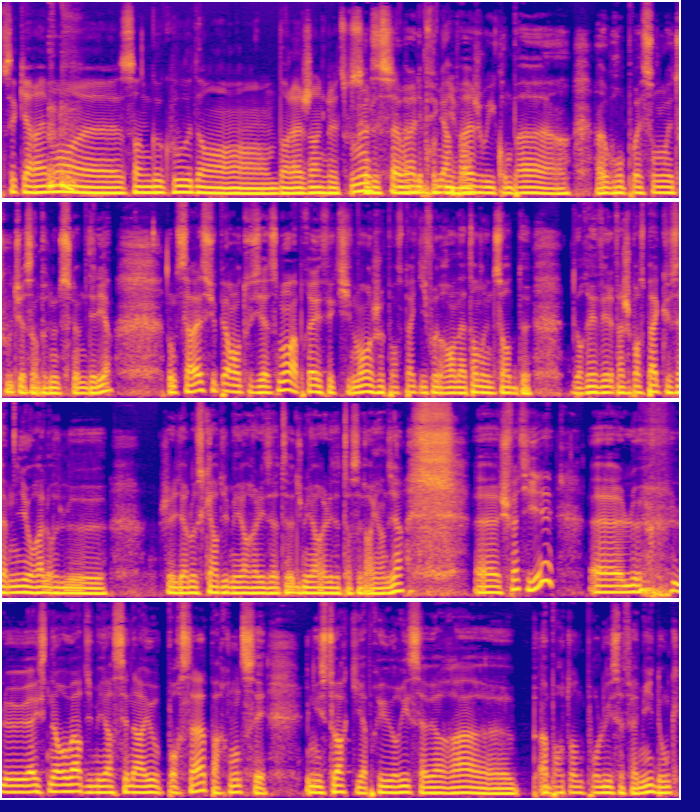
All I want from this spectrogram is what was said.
C'est carrément euh, Sangoku dans dans la jungle tout seul ça, les premières pages où il combat un, un gros poisson et tout, tu vois, c'est un peu le même délire. Donc ça reste super enthousiasmant. Après, effectivement, je pense pas qu'il faudra en attendre une sorte de, de révél... Enfin, je pense pas que Samni aura le, j'allais dire l'Oscar du meilleur réalisateur, du meilleur réalisateur, ça veut rien dire. Euh, je suis fatigué. Euh, le, le Eisner Award du meilleur scénario pour ça, par contre, c'est une histoire qui a priori s'avérera euh, importante pour lui et sa famille, donc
